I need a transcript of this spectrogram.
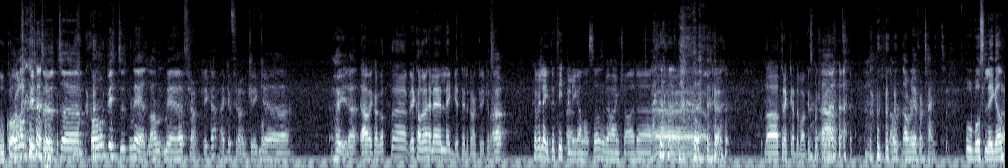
Ok. hva må bytte ut uh, bytte ut Nederland med Frankrike? Er ikke Frankrike høyere ja, vi kan godt uh, Vi kan jo heller legge til Frankrike, da. Ja. Kan vi legge til tippeligaen også, så vi har en klar uh... Eh, ok. Da trekker jeg tilbake spørsmålet. Da, da blir det for teit. Obos-ligaen?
